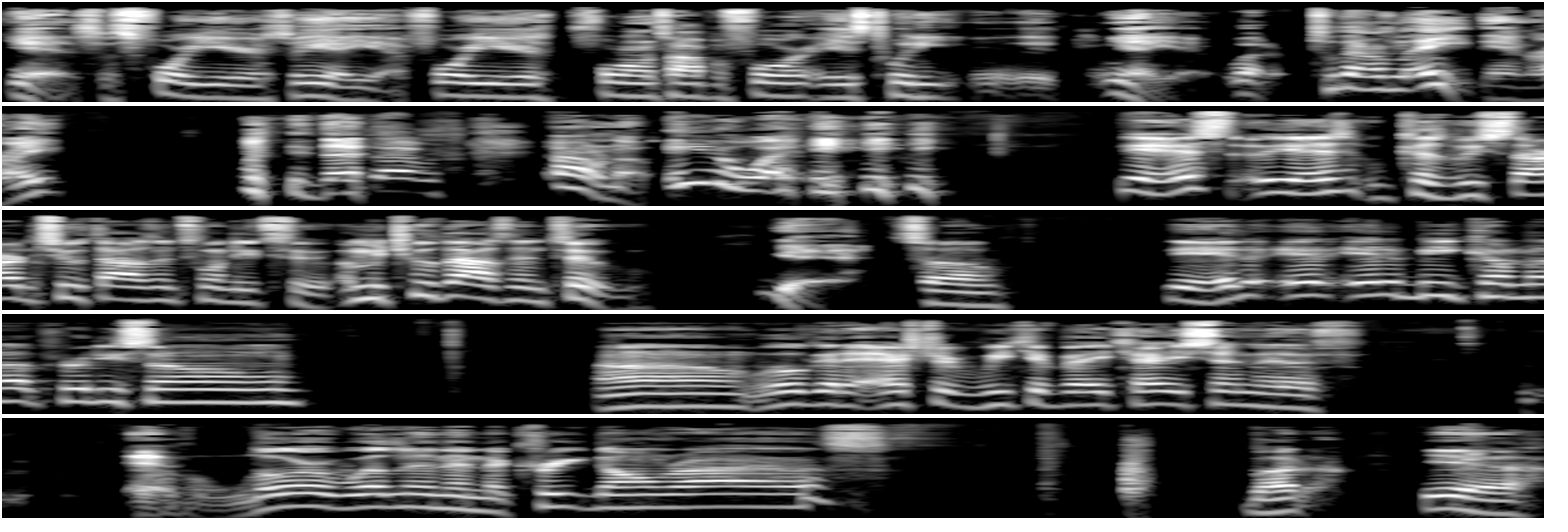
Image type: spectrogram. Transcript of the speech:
yeah. So it's four years. So yeah, yeah, four years. Four on top of four is twenty. Yeah, yeah. What? Two thousand eight, then, right? that, that I don't know. Either way, Yeah, it's yeah, because we start in 2022. I mean 2002. yeah. So yeah, it, it it'll be coming up pretty soon. Um, we'll get an extra week of vacation if if Lord willing and the creek don't rise. But yeah,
